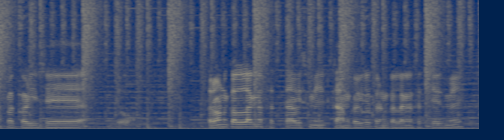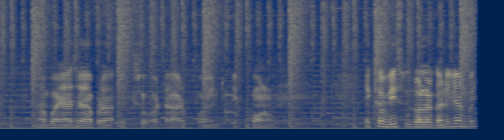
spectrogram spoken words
આપણે કર્યું છે, જો, ત્રણ કલાકને સત્તાવીસ મિનિટ કામ કર્યું છે, ત્રણ કલાકને સત્યાવીસ મિનિટ. ભણ્યા છે આપણા એકસો અઢાર પોઈન્ટ એકોણું. એકસો વીસ ડોલર ગણી લ્યો ને ભાઈ,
